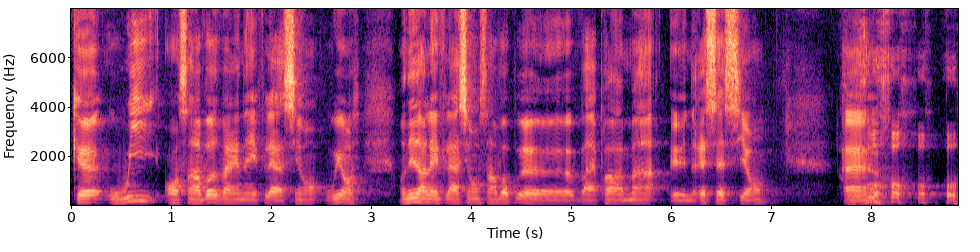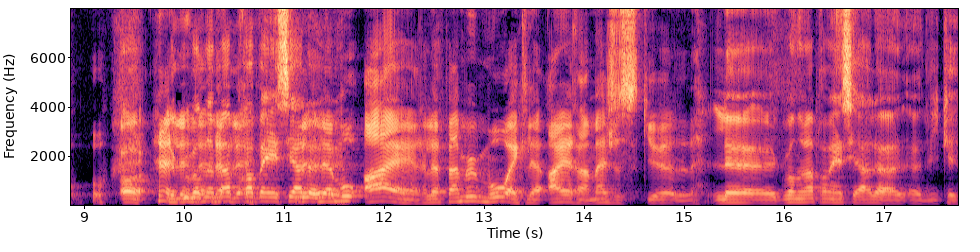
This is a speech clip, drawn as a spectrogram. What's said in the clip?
que oui, on s'en va vers une inflation. Oui, on, on est dans l'inflation, on s'en va euh, vers probablement une récession. Euh, Oh, oh, oh, ah, le, gouvernement provincial. Le, le mot R, le fameux mot avec le R en majuscule. Le gouvernement provincial a, dit qu'il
